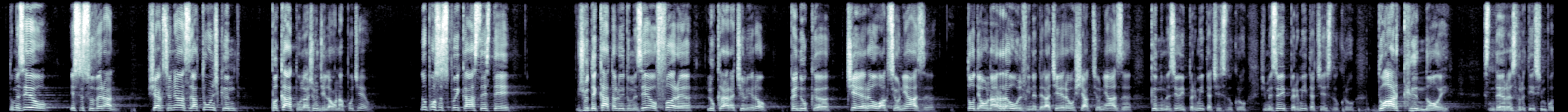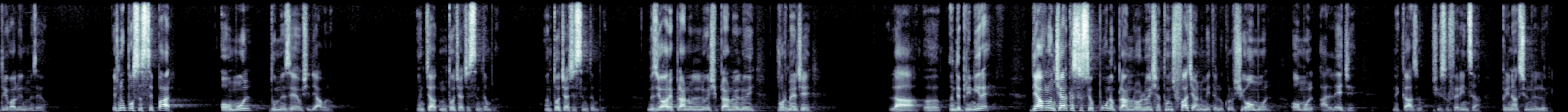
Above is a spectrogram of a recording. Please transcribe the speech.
Dumnezeu este suveran și acționează atunci când păcatul ajunge la un apogeu. Nu poți să spui că asta este judecata lui Dumnezeu fără lucrarea celui rău. Pentru că ce rău acționează, totdeauna răul vine de la ce rău și acționează când Dumnezeu îi permite acest lucru și Dumnezeu îi permite acest lucru doar când noi suntem răzvrătiți împotriva lui Dumnezeu. Deci nu poți să separi omul, Dumnezeu și diavolul în tot ceea ce se întâmplă. În tot ceea ce se întâmplă. Dumnezeu are planurile Lui și planurile Lui vor merge la uh, îndeplinire. Diavolul încearcă să se opună planurilor Lui și atunci face anumite lucruri și omul, omul alege necazul și suferința prin acțiunile Lui.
